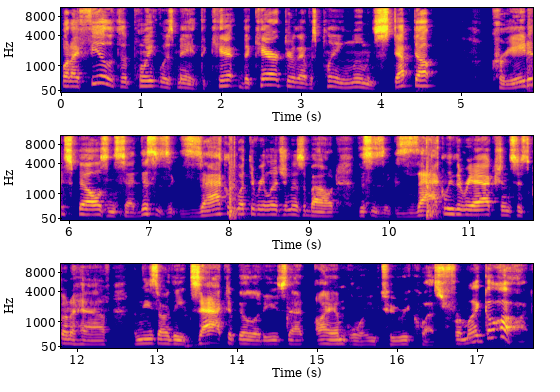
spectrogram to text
but I feel that the point was made. The char- the character that was playing Lumen stepped up created spells and said, This is exactly what the religion is about. This is exactly the reactions it's going to have. And these are the exact abilities that I am going to request from my God.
